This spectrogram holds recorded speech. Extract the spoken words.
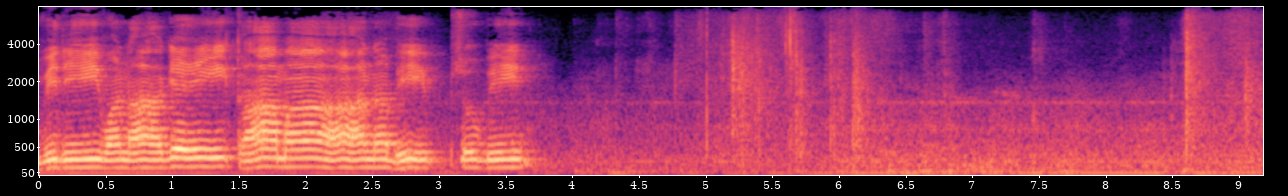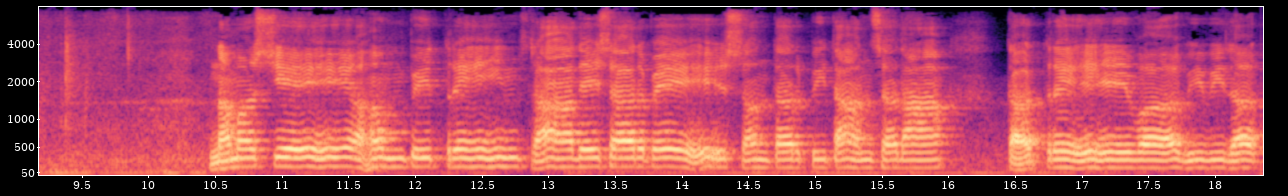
विधिवनागै कामानभिप्सुभिः नमस्ये अहं पितॄन् श्राद्धे सर्पे सन्तर्पितान् सदा। तत्रैव विविध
